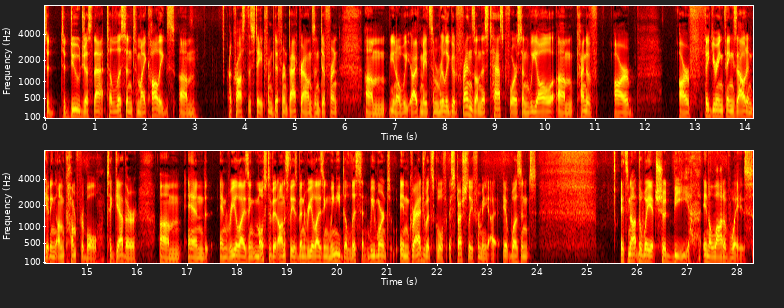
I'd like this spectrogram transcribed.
to to do just that, to listen to my colleagues. Um, across the state from different backgrounds and different um, you know we I've made some really good friends on this task force and we all um, kind of are are figuring things out and getting uncomfortable together um, and and realizing most of it honestly has been realizing we need to listen we weren't in graduate school especially for me I, it wasn't it's not the way it should be in a lot of ways.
